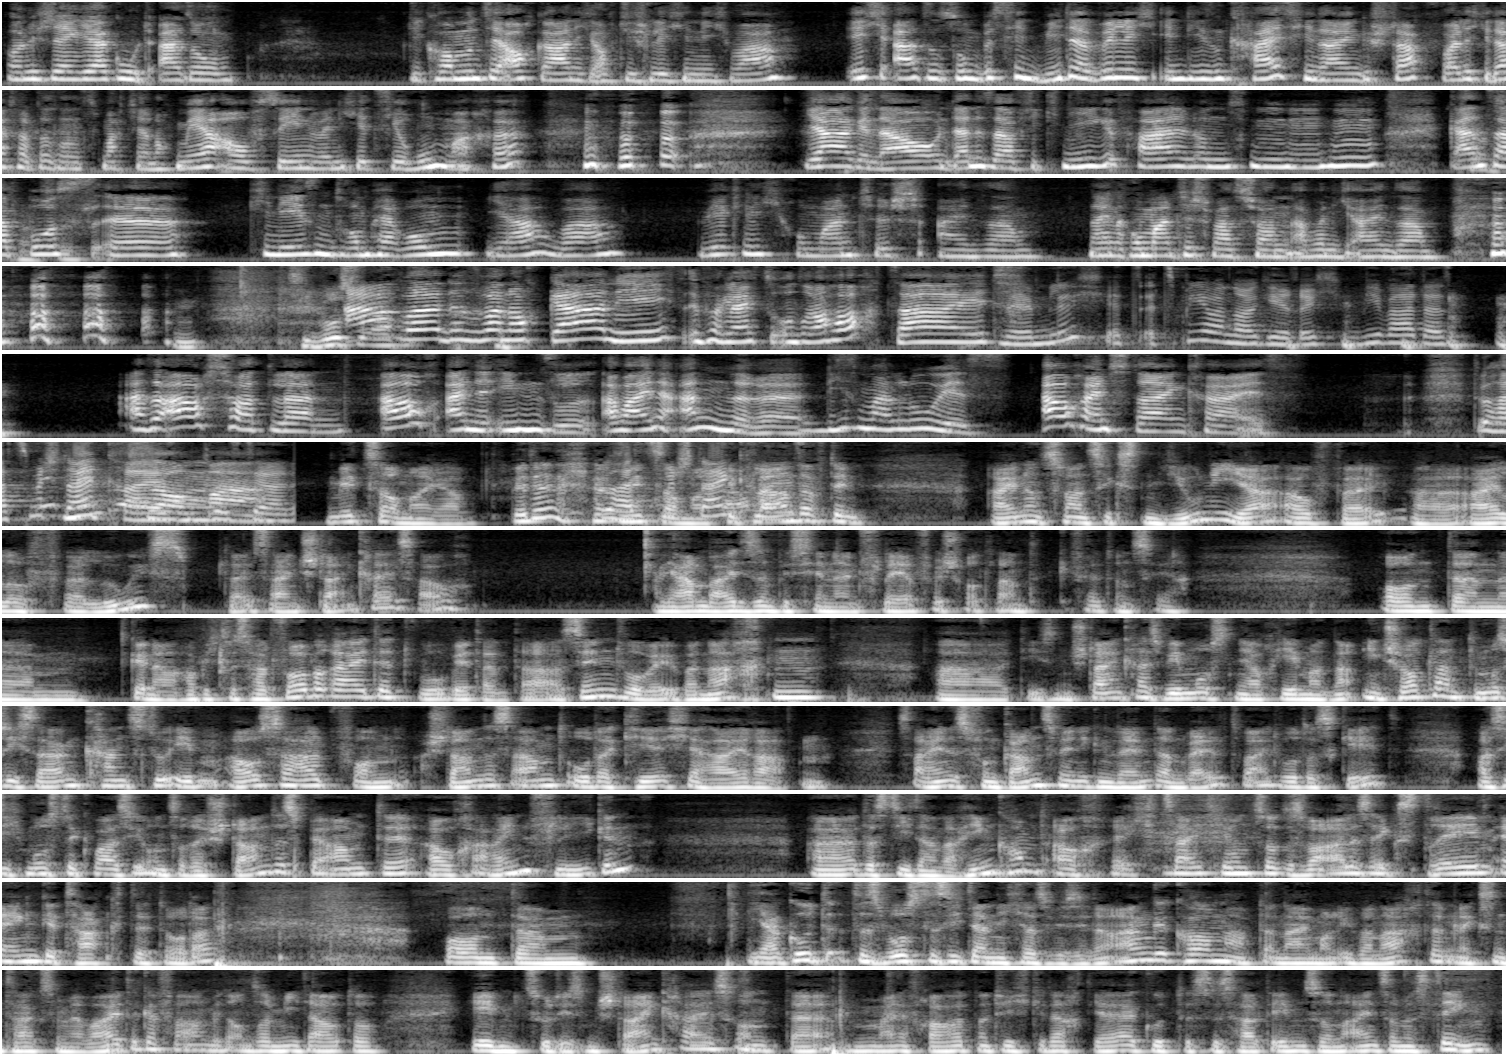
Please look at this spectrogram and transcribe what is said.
Und ich denke, ja gut, also die kommen uns ja auch gar nicht auf die Schliche, nicht wahr? Ich also so ein bisschen widerwillig in diesen Kreis hineingestapft, weil ich gedacht habe, sonst macht ja noch mehr Aufsehen, wenn ich jetzt hier rummache. ja, genau. Und dann ist er auf die Knie gefallen und hm, hm, hm, ganzer Bus äh, Chinesen drumherum. Ja, war wirklich romantisch einsam. Nein, romantisch war es schon, aber nicht einsam. Sie wusste aber das war noch gar nichts im Vergleich zu unserer Hochzeit. Nämlich? Jetzt, jetzt bin ich aber neugierig. Wie war das? Also auch Schottland. Auch eine Insel, aber eine andere. Diesmal Lewis. Auch ein Steinkreis. Du hast mit Steinkreis, Christian. Mitsommer, ja. Bitte? Du hast Mitsommer. Mit Geplant auf den 21. Juni, ja, auf äh, Isle of äh, Lewis. Da ist ein Steinkreis auch. Wir haben beide so ein bisschen ein Flair für Schottland. Gefällt uns sehr. Und dann, ähm, genau, habe ich das halt vorbereitet, wo wir dann da sind, wo wir übernachten, äh, diesen Steinkreis. Wir mussten ja auch jemanden, in Schottland, muss ich sagen, kannst du eben außerhalb von Standesamt oder Kirche heiraten. Das ist eines von ganz wenigen Ländern weltweit, wo das geht. Also ich musste quasi unsere Standesbeamte auch einfliegen, äh, dass die dann da hinkommt, auch rechtzeitig und so. Das war alles extrem eng getaktet, oder? Und ähm, ja gut, das wusste sie dann nicht, als wir sind dann angekommen, habe dann einmal übernachtet, am nächsten Tag sind wir weitergefahren mit unserem Mietauto eben zu diesem Steinkreis und äh, meine Frau hat natürlich gedacht, ja, ja gut, das ist halt eben so ein einsames Ding.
